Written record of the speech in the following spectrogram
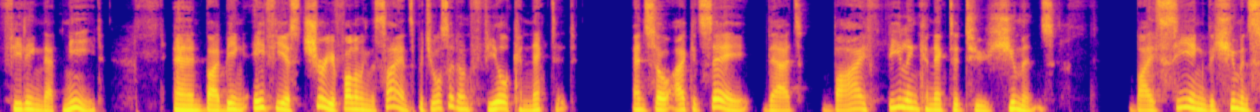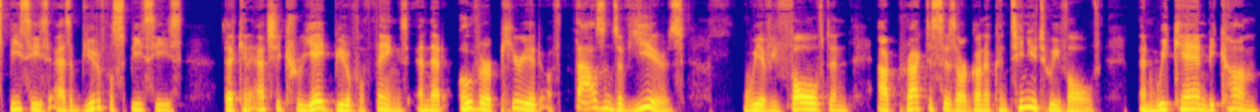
feeling that need. And by being atheist, sure, you're following the science, but you also don't feel connected. And so I could say that by feeling connected to humans, by seeing the human species as a beautiful species that can actually create beautiful things, and that over a period of thousands of years, we have evolved and our practices are going to continue to evolve, and we can become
